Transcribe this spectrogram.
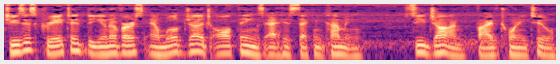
Jesus created the universe and will judge all things at his second coming. See John 5:22.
